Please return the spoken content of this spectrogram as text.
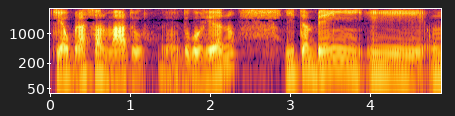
que é o braço armado do, do governo, e também e um,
